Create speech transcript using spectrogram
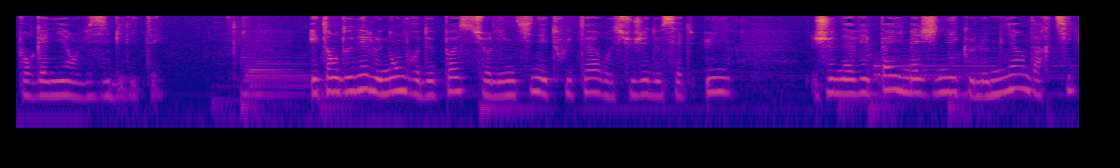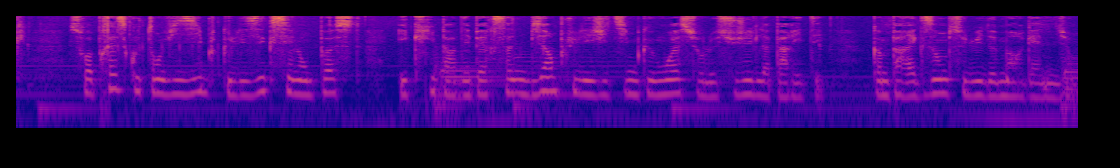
pour gagner en visibilité. Étant donné le nombre de posts sur LinkedIn et Twitter au sujet de cette une, je n'avais pas imaginé que le mien d'article soit presque autant visible que les excellents posts écrits par des personnes bien plus légitimes que moi sur le sujet de la parité, comme par exemple celui de Morgan Dion.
